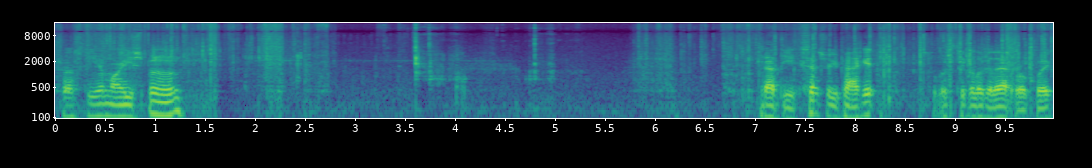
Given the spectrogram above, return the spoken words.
Trusty MRE spoon. Got the accessory packet. So let's take a look at that real quick.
